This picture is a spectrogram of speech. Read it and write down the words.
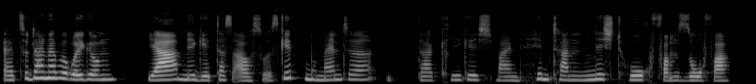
äh, zu deiner Beruhigung, ja, mir geht das auch so. Es gibt Momente, da kriege ich meinen Hintern nicht hoch vom Sofa.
